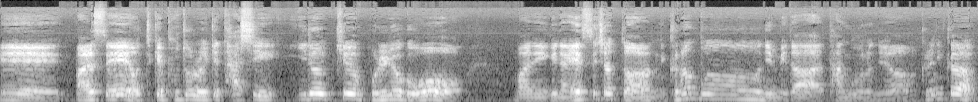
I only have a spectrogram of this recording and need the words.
예, 말세에 어떻게 부도를 이렇게 다시 일으켜 보려고 많이 그냥 애쓰셨던 그런 분입니다. 당구는요. 그러니까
